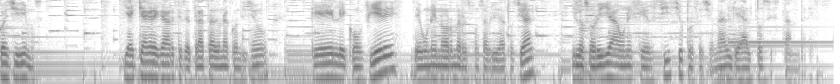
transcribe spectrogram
Coincidimos, y hay que agregar que se trata de una condición que le confiere de una enorme responsabilidad social y los orilla a un ejercicio profesional de altos estándares.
